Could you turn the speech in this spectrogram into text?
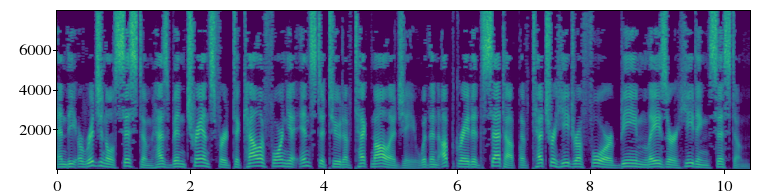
and the original system has been transferred to California Institute of Technology with an upgraded setup of tetrahedra 4-beam laser heating system.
